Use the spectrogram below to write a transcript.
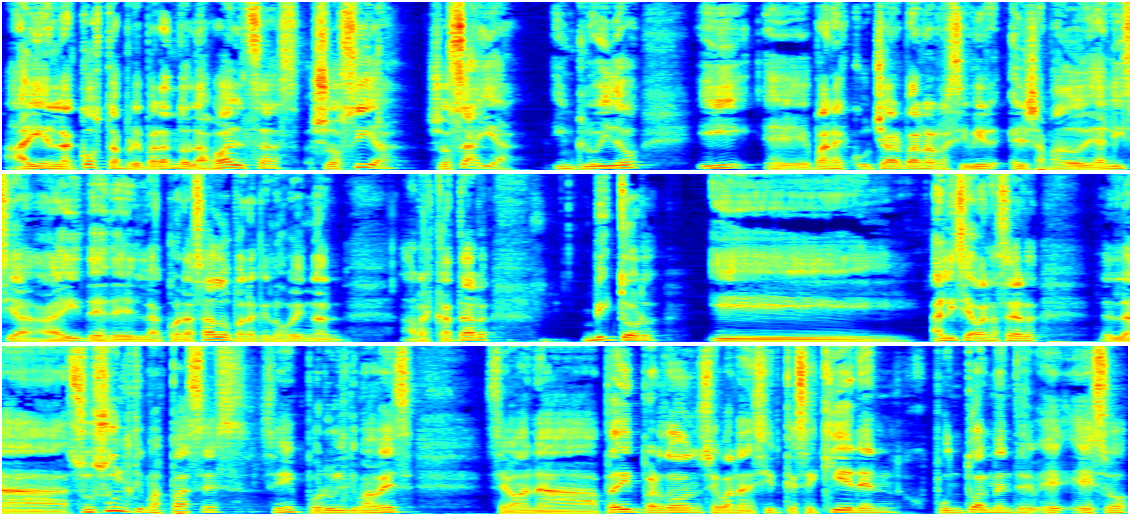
ahí en la costa preparando las balsas, Josía, Josiah incluido, y eh, van a escuchar, van a recibir el llamado de Alicia ahí desde el acorazado para que los vengan a rescatar. Víctor y Alicia van a hacer sus últimas pases, ¿sí? por última vez. Se van a pedir perdón, se van a decir que se quieren, puntualmente e, eso.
